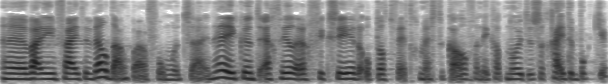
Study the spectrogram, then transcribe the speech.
waar hij in feite wel dankbaar voor moet zijn. Hey, je kunt echt heel erg fixeren op dat vetgemeste kalf. En ik had nooit eens een geitenbokje.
